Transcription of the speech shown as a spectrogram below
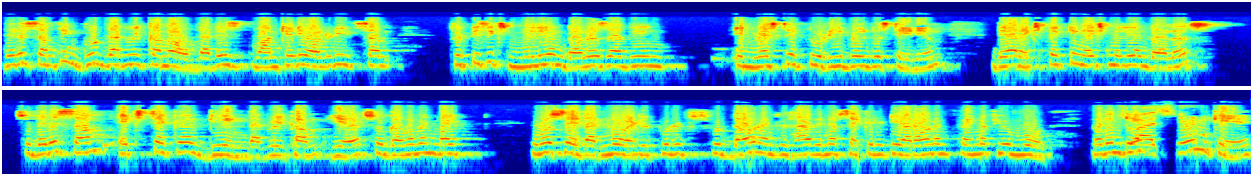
there is something good that will come out. That is Wankhede already some 56 million dollars have been invested to rebuild the stadium. They are expecting X million dollars. So there is some exchequer gain that will come here. So government might you know say that no, it will put its foot down and it will have enough security around and spend a few more. But in So case as- JNK,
